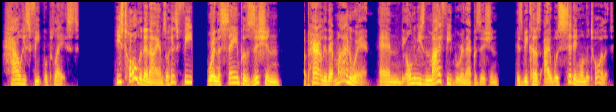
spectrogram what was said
how his feet were placed. He's taller than I am, so his feet were in the same position apparently that mine were in. And the only reason my feet were in that position is because I was sitting on the toilet,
